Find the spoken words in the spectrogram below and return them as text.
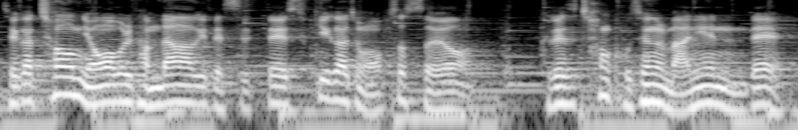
제가 처음 영업을 담당하게 됐을 때 숫기가 좀 없었어요. 그래서 참 고생을 많이 했는데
